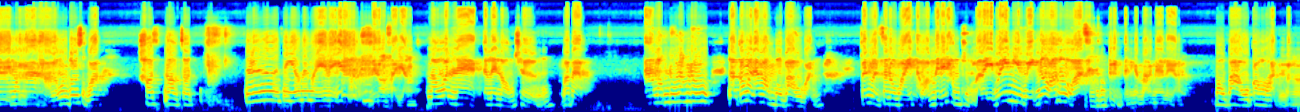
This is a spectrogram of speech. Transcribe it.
ง่ายมากๆค่ะ แล้วอุ้นก็รู้สึกว่าเขาเราจะเออจะเยอะไปไหมอะไรเงี้ยได้ลองใส่ยัง แล้ววันแรกก็เลยลองเชิงว่าแบบ อะลองดูลองดูเราก็วันแรกลองเบาๆก่อนเป็นเหมือนสโนไวท์แต่ว่าไม่ได้ทำผมอะไรไม่มีวิกเนอะคือแบบว่าใช่ก็ต้องตื่นเต้นกันมากแน่เลยอะ เบาๆก่อนเอ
